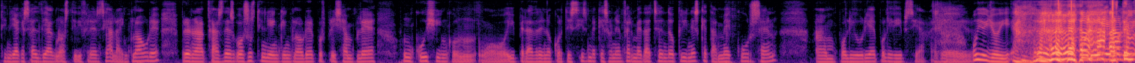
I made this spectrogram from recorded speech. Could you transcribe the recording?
tindria que ser el diagnòstic diferencial a incloure, però en el cas dels gossos tindrien que incloure, doncs, per exemple, un Cushing o, o hiperadrenocorticisme, que són enfermedats endocrines que també cursen amb poliúria i polidípsia. És dir, Ui, ui, ui. Estem,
